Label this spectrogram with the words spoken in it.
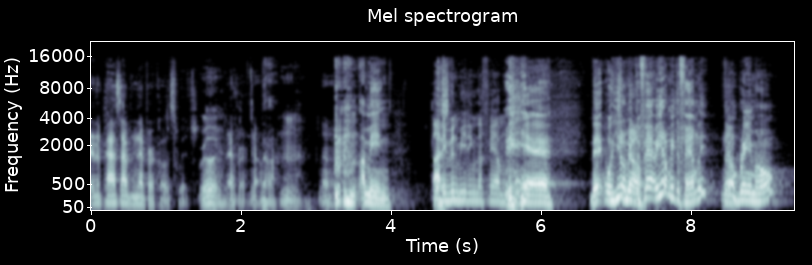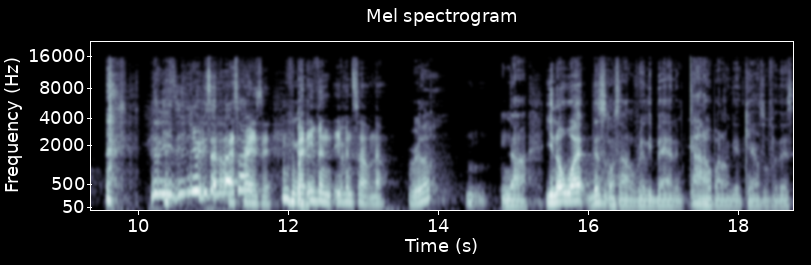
in the past, I've never code switched. really? Ever. No. Nah. No, no. I mean, Not even meeting the family. yeah. They, well, he don't meet the family. He don't meet the family. They don't bring him home. Didn't he, didn't you hear what he said it last That's time? crazy. But even even so, no. Really? Nah. You know what? This is gonna sound really bad, and God, I hope I don't get canceled for this.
